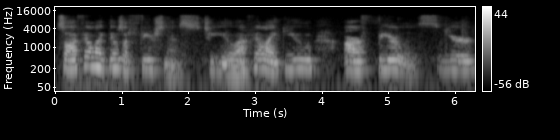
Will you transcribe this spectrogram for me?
So I feel like there's a fierceness to you. I feel like you are fearless. You're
